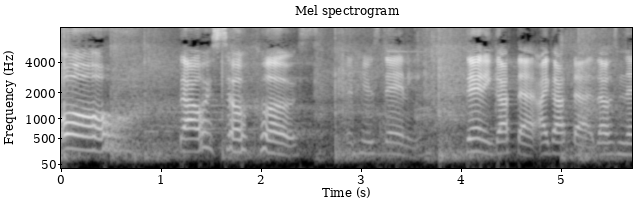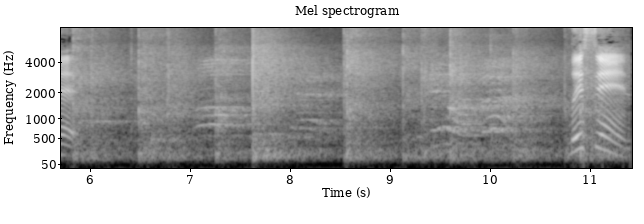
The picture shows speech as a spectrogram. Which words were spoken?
Oh, that was so close. And here's Danny. Danny, got that. I got that. That was net. Listen,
